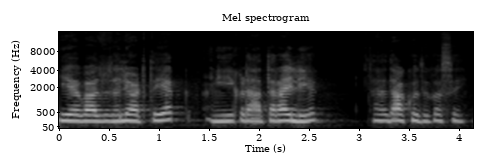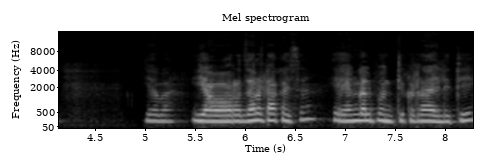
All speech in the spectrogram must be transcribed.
हे बाजू झाली वाटतं एक आणि इकडं आता राहिली एक. त्याला दाखवतो कसं आहे. या बा या वावरात झालं टाकायचं. हे अँगल पण तिकडं राहिले ते.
